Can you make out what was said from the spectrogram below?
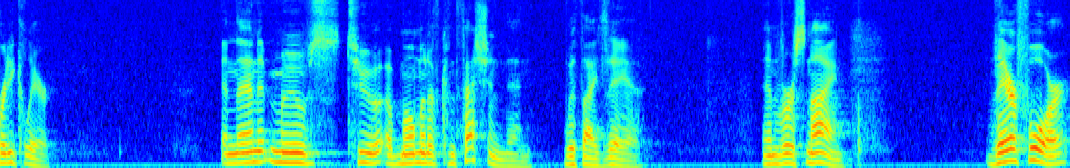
Pretty clear. And then it moves to a moment of confession, then, with Isaiah. In verse 9, therefore,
